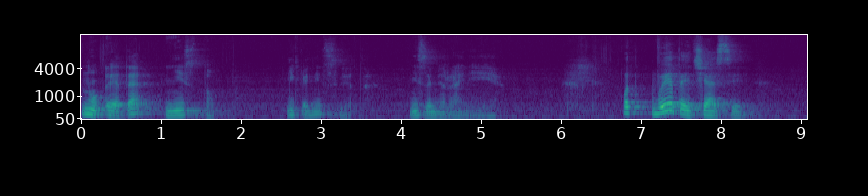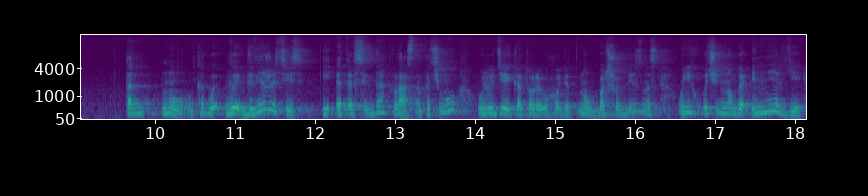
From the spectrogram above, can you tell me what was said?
Но это не стоп, не конец света, не замирание. Вот в этой части так, ну, как бы вы движетесь, и это всегда классно. Почему у людей, которые уходят ну, в большой бизнес, у них очень много энергии,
